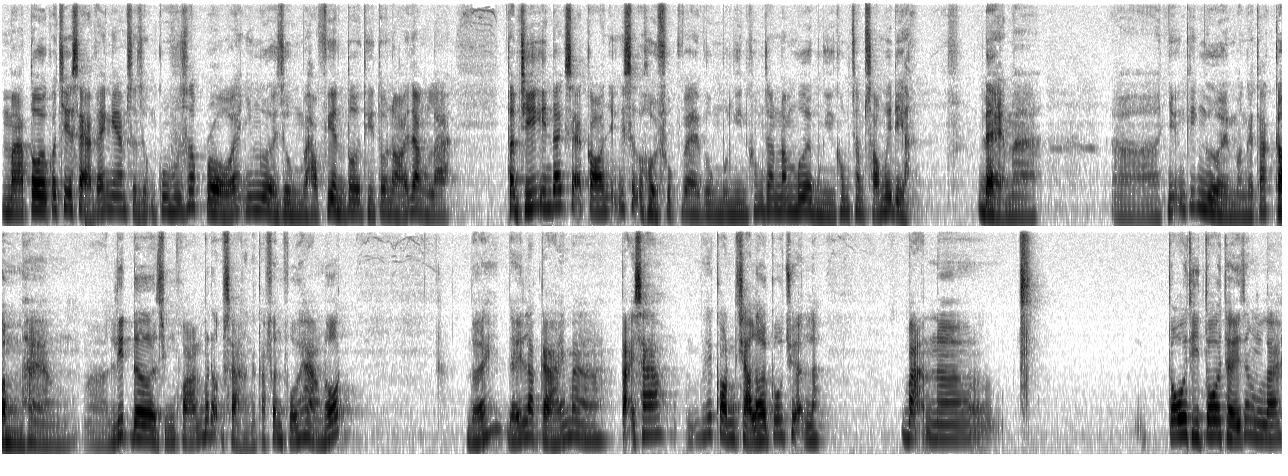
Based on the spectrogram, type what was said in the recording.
Mà tôi có chia sẻ với anh em sử dụng Kung Fu Shop Pro ấy, những người dùng và học viên tôi thì tôi nói rằng là thậm chí index sẽ có những cái sự hồi phục về vùng 1050 1060 điểm. Để mà uh, những cái người mà người ta cầm hàng uh, leader chứng khoán bất động sản người ta phân phối hàng nốt. Đấy đấy là cái mà tại sao? Thế còn trả lời câu chuyện là bạn uh, tôi thì tôi thấy rằng là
